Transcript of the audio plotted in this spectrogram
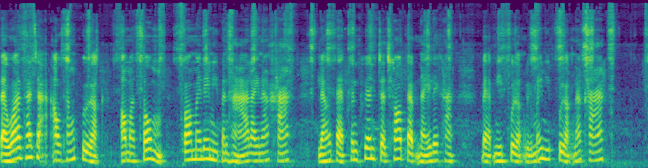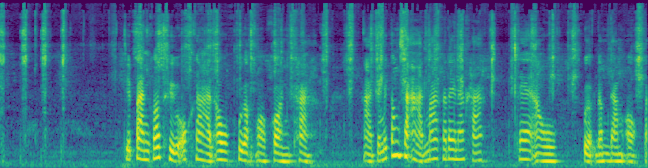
แต่ว่าถ้าจะเอาทั้งเปลือกเอามาต้มก็ไม่ได้มีปัญหาอะไรนะคะ แล้วแต่เพื่อนๆจะชอบแบบไหนเลยค่ะ แบบมีเปลือกหรือไม่มีเปลือกนะคะ เจ๊ปันก็ถือโอกาสเอาเปลือกออกก่อนค่ะ อาจจะไม่ต้องสะอาดมากก็ได้นะคะ แค่เอาเปลือกดำๆออกไป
